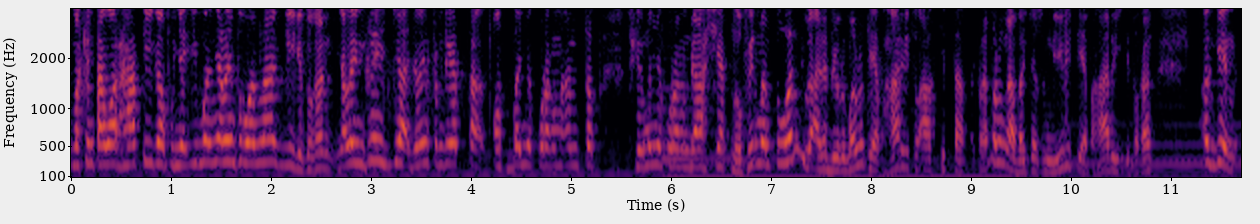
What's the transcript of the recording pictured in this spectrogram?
makin tawar hati gak punya iman nyalain Tuhan lagi gitu kan? Nyalain gereja nyalain pendeta. Khotbahnya kurang mantep. Firmannya kurang dahsyat. Loh firman Tuhan juga ada di rumah lu tiap hari itu Alkitab. Kenapa lu nggak baca sendiri tiap hari gitu kan? Again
